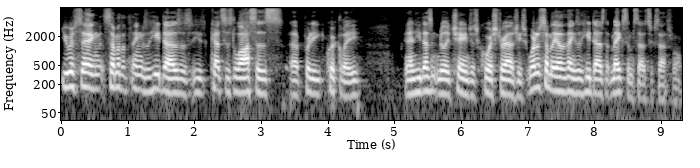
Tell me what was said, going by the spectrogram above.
You were saying that some of the things that he does is he cuts his losses uh, pretty quickly, and he doesn't really change his core strategies. What are some of the other things that he does that makes him so successful?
